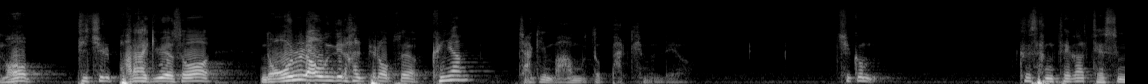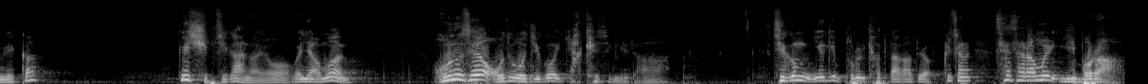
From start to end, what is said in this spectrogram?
뭐 빛을 발하기 위해서 놀라운 일 할 필요 없어요. 그냥 자기 마음부터 밝히면 돼요. 지금 그 상태가 됐습니까? 그게 쉽지가 않아요. 왜냐하면 어느새 어두워지고 약해집니다. 지금 여기 불을 켰다가도요. 그렇잖아요. 새 사람을 입어라.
